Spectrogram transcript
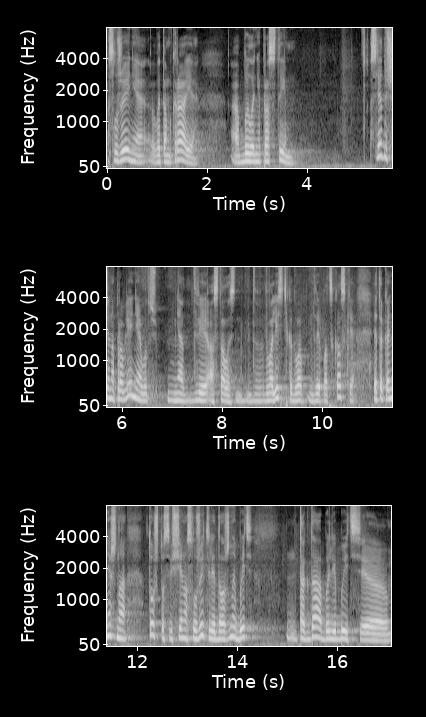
служение в этом крае а, было непростым. Следующее направление, вот у меня две осталось, два листика, два, две подсказки, это, конечно, то, что священнослужители должны быть, тогда были быть э,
